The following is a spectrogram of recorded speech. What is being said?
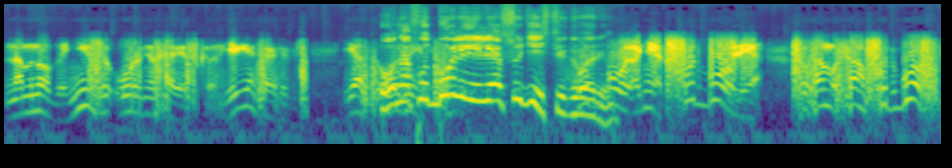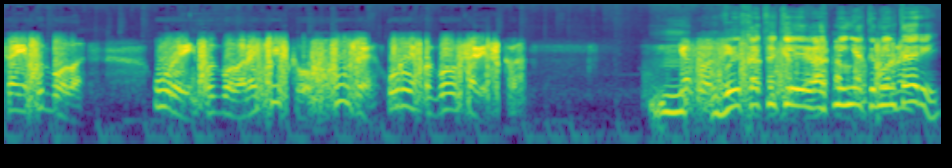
намного ниже уровня советского. Евгений Сергеевич, я... Он о футболе или о судействе говорил? Футбол, нет, в футболе. Что сам, сам футбол, состояние футбола, уровень футбола российского хуже уровня футбола советского. Вы хотите от меня комментарий?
